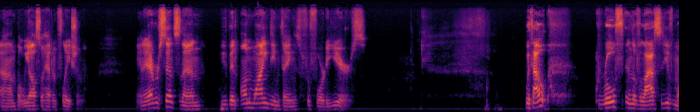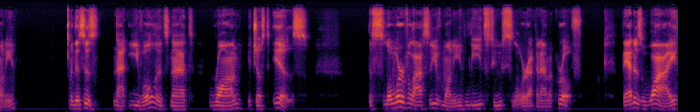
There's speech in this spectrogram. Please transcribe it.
um, but we also had inflation. And ever since then, you've been unwinding things for 40 years. Without growth in the velocity of money, this is not evil, it's not wrong, it just is. The slower velocity of money leads to slower economic growth. That is why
